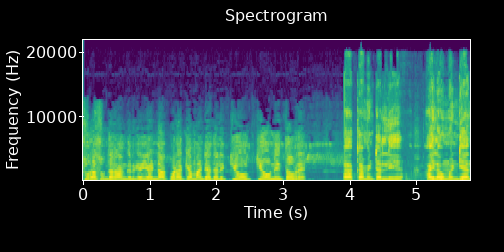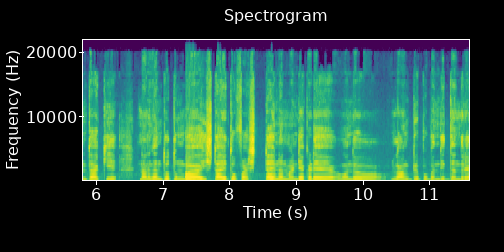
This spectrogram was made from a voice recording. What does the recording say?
ಸುರಸುಂದರಾಂಗನ್ಗೆ ಎಣ್ಣ ಕೊಡಕ್ಕೆ ಮಂಡ್ಯದಲ್ಲಿ ಕ್ಯೂ ಕ್ಯೂ ನಿಂತವ್ರೆ. ಕಮೆಂಟಲ್ಲಿ ಐ ಲವ್ ಮಂಡ್ಯ ಅಂತ ಹಾಕಿ ನನಗಂತೂ ತುಂಬ ಇಷ್ಟ ಆಯಿತು. ಫಸ್ಟ್ ಟೈಮ್ ನಾನು ಮಂಡ್ಯ ಕಡೆ ಒಂದು ಲಾಂಗ್ ಟ್ರಿಪ್ಪು ಬಂದಿದ್ದಂದರೆ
